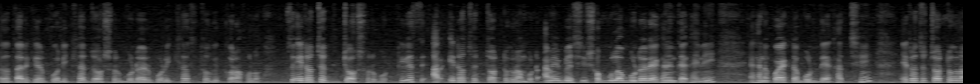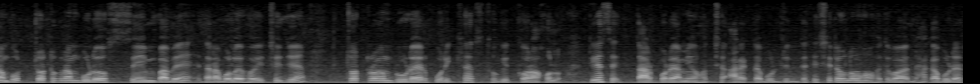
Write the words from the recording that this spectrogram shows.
এত তারিখের পরীক্ষা যশোর বোর্ডের পরীক্ষা স্থগিত করা হলো। সো এটা হচ্ছে যশোর বোর্ড, ঠিক আছে? আর এটা হচ্ছে চট্টগ্রাম বোর্ড। আমি বেশি সবগুলো বোর্ডের এখানে দেখাইনি, এখানে কয়েকটা বোর্ড দেখাচ্ছি। এটা হচ্ছে চট্টগ্রাম বোর্ড। চট্টগ্রাম বোর্ডেও সেমভাবে তারা বলা হয়েছে যে চট্টগ্রাম বোর্ডের পরীক্ষা স্থগিত করা হলো। ঠিক আছে? তারপরে আমি হচ্ছে আরেকটা বোর্ড যদি দেখি, সেটা হলো হয়তো বা ঢাকা বোর্ডের।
